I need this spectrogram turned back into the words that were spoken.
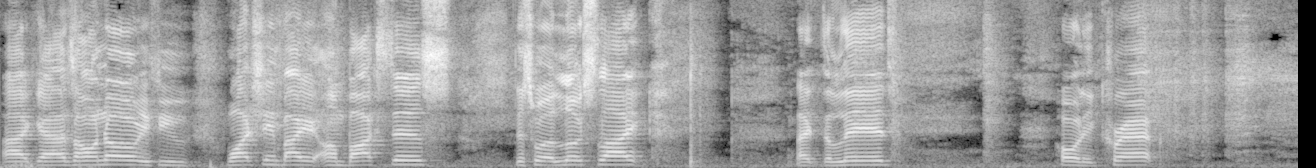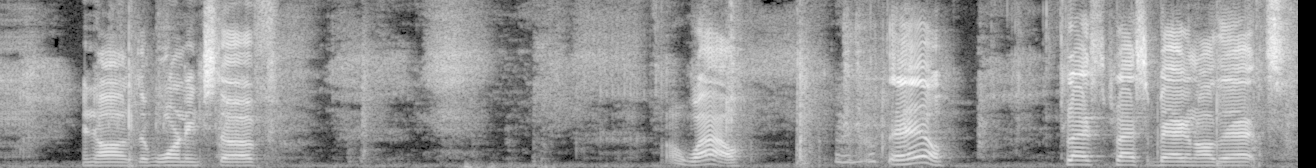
Alright guys, I don't know if you watch anybody unbox this. This is what it looks like. Like the lid. Holy crap. And all the warning stuff. Oh wow. What the hell? Plastic plastic bag and all that.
